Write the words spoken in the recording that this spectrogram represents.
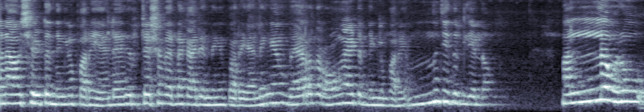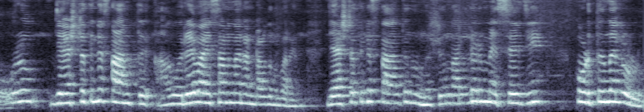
അനാവശ്യമായിട്ട് എന്തെങ്കിലും പറയുക അല്ലെങ്കിൽ ഇറിറ്റേഷൻ വരുന്ന കാര്യം എന്തെങ്കിലും പറയുക അല്ലെങ്കിൽ വേറെ റോങ് ആയിട്ട് എന്തെങ്കിലും പറയാം? ഒന്നും ചെയ്തിട്ടില്ലല്ലോ. നല്ല ഒരു ഒരു ജ്യേഷ്ഠത്തിന്റെ സ്ഥാനത്ത് ആ ഒരേ വയസ്സാണെന്ന് രണ്ടാൾക്കെന്ന് പറയുന്നത്. ജ്യേഷ്ഠത്തിന്റെ സ്ഥാനത്ത് നിന്നിട്ട് നല്ലൊരു മെസ്സേജ് കൊടുത്തുന്നല്ലേ ഉള്ളൂ.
